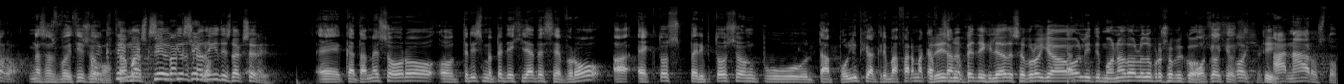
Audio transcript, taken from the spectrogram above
ώρο. Να σας βοηθήσω εγώ. Θα μας πει ο κ. καθηγητής, τα ξέρει. Ε, κατά μέσο όρο 3 με 5.000 ευρώ, εκτός περιπτώσεων που τα πολύ πιο ακριβά φάρμακα 3 με 5.000 ευρώ για όλη τη μονάδα, όλο το προσωπικό. Όχι, όχι. όχι. όχι. Ανάρρωστο.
